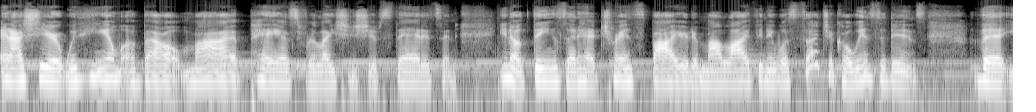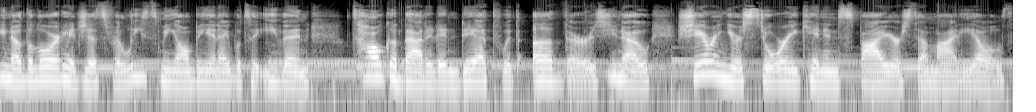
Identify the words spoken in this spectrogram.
And i shared with him about my past relationship status and you know things that had transpired in my life. And it was such a coincidence that you know the lord had just released me on being able to even talk about it in depth with others. You know sharing your story can inspire somebody else.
